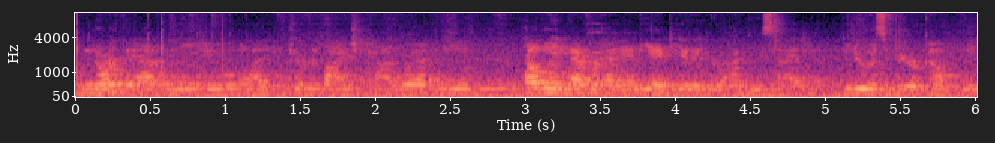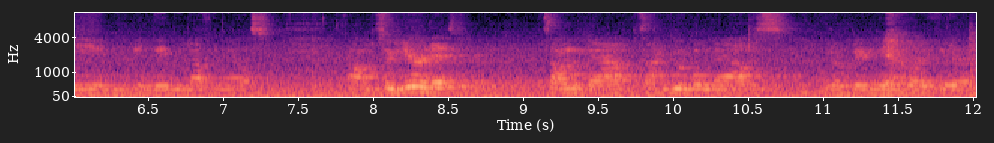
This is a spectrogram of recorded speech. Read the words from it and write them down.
from North Avenue. Uh, you've driven by Chicago Avenue. Probably never had any idea that you were on Goose Island. You knew it was a beer company and, and maybe nothing else. Um, so here it is. It's on the map. It's on Google Maps. You know, big name right there.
